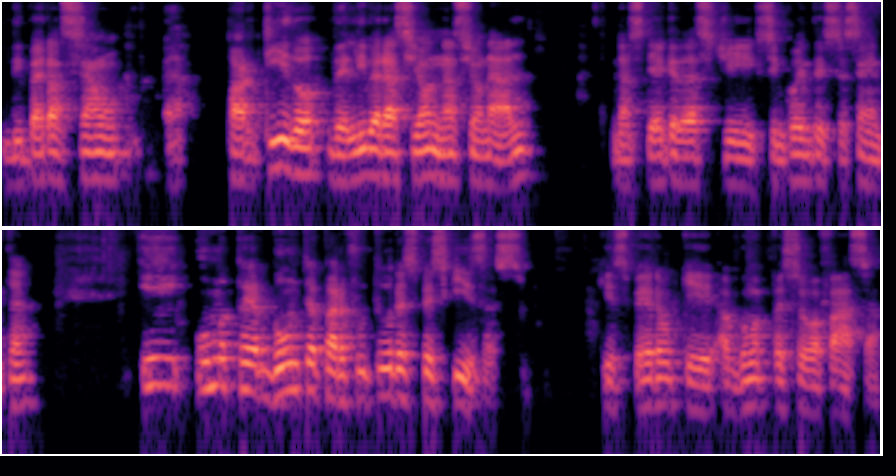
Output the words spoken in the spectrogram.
Liberação, eh, Partido de Liberação Nacional, nas décadas de 50 e 60, e uma pergunta para futuras pesquisas, que espero que alguma pessoa faça.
